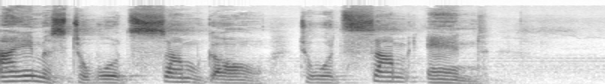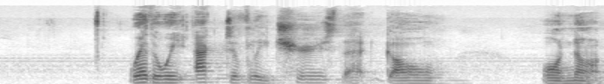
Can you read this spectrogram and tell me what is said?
aim us towards some goal, towards some end, whether we actively choose that goal or not.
